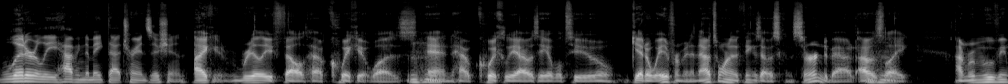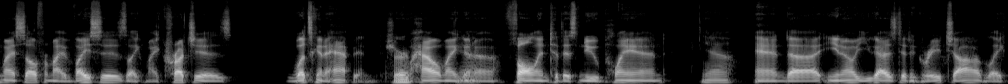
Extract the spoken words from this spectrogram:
literally having to make that transition. I really felt how quick it was Mhm. and how quickly I was able to get away from it. And that's one of the things I was concerned about. I was Mhm. like, I'm removing myself from my vices, like my crutches. What's going to happen? Sure. How am I Yeah. going to fall into this new plan? Yeah. And, uh, you know, you guys did a great job. Like,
